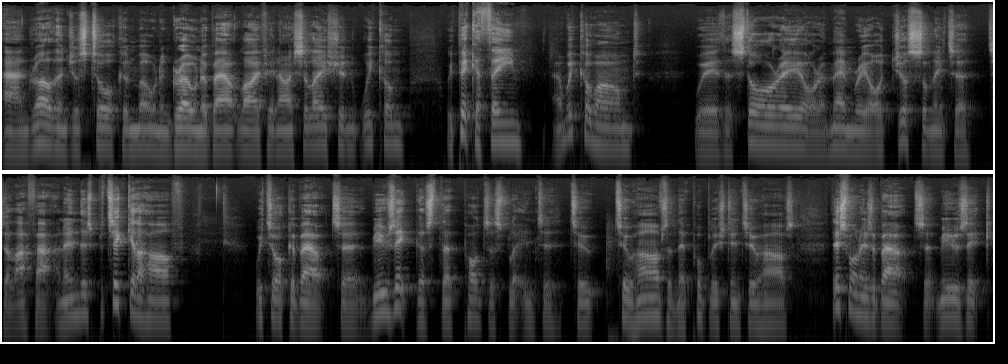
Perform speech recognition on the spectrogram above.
and rather than just talk and moan and groan about life in isolation, we come we pick a theme and we come armed with a story or a memory or just something to, to laugh at. And in this particular half, we talk about uh, music because the pods are split into two two halves and they're published in two halves. This one is about uh, music,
